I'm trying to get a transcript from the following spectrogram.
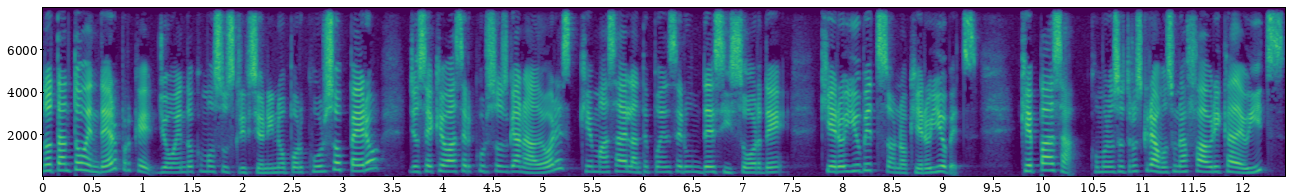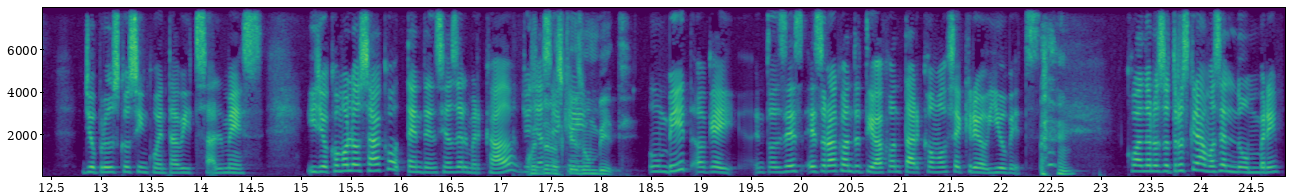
No tanto vender, porque yo vendo como suscripción y no por curso, pero yo sé que va a ser cursos ganadores que más adelante pueden ser un decisor de quiero Ubits o no quiero Ubits. ¿Qué pasa? Como nosotros creamos una fábrica de bits, yo produzco 50 bits al mes. ¿Y yo cómo lo saco? Tendencias del mercado. Yo Cuéntanos qué es un bit. Un bit, ok. Entonces, eso era cuando te iba a contar cómo se creó Ubits. cuando nosotros creamos el nombre,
